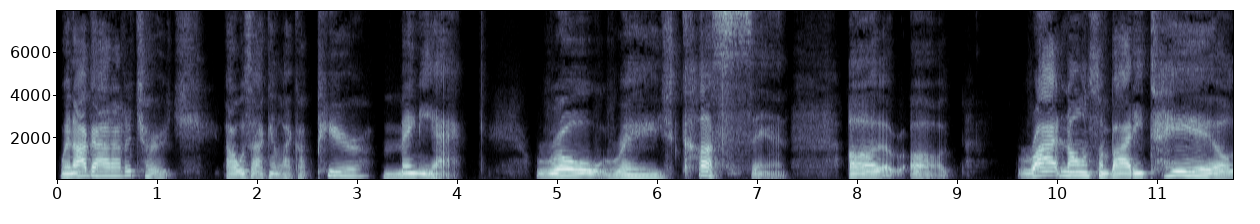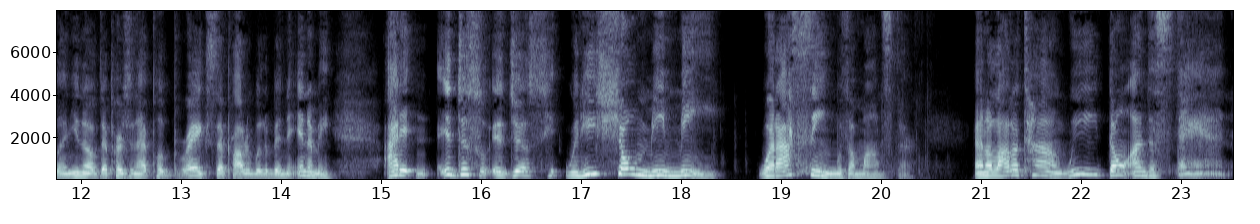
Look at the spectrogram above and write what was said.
When I got out of church, I was acting like a pure maniac. Road rage, cussing, uh, uh, riding on somebody's tail. And, you know, if that person had put brakes, that probably would have been the enemy. I didn't, it just, it just, when he showed me me, what I seen was a monster. And a lot of time we don't understand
